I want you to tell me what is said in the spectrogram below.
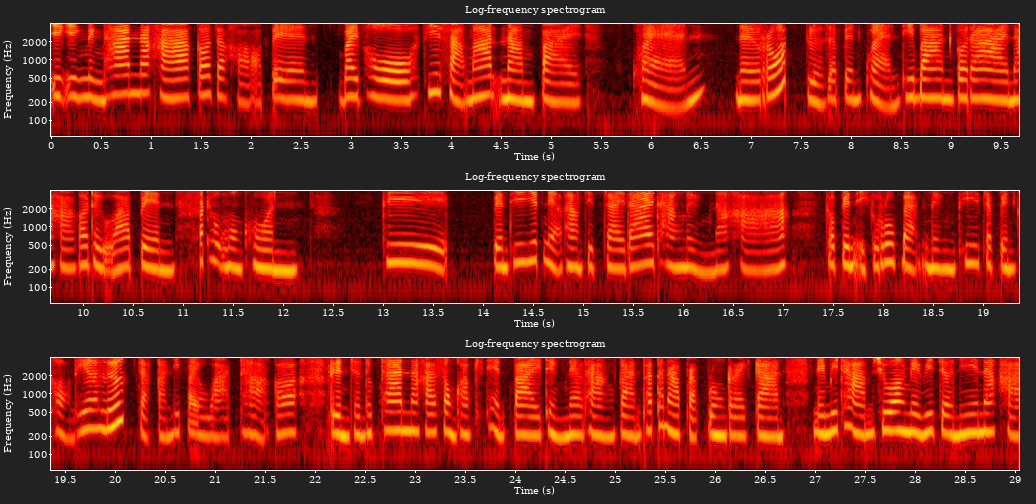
อีกอีกหนึ่งท่านนะคะ ก็จะขอเป็นใบโพธิ์ที่สามารถนำไปแขวนในรถหรือจะเป็นแขวนที่บ้านก็ได้นะคะ ก็ถือว่าเป็นวัตถุมงคลที่ เป็นที่ยึดเหนี่ยวทางจิตใจได้ทางหนึ่งนะคะ ก็เป็นอีกรูปแบบหนึ่งที่จะเป็นของที่ระลึกจากการที่ไปวัดค่ะ ก็เรียนเชิญทุกท่านนะคะ ส่งความคิดเห็นไปถึงแนวทางการพัฒนาปรับปรุงรายการในมิถามช่วงในวิจอนี้นะคะ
